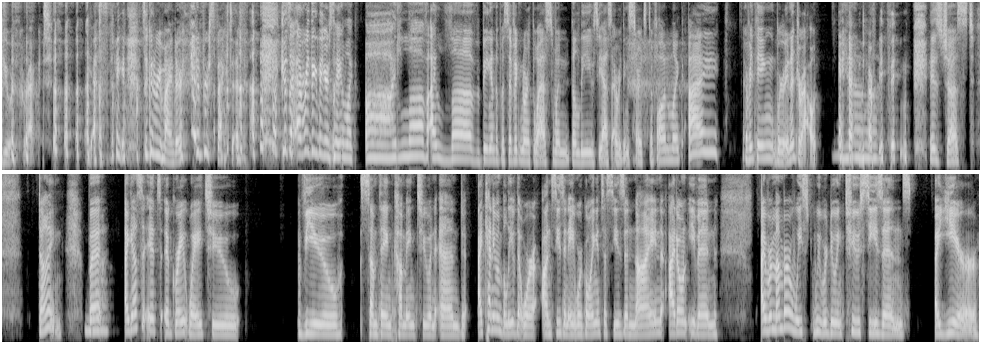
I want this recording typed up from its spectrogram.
You are correct. yes. It's a good reminder. Good perspective. Because everything that you're saying, I'm like, oh, I love, I love being in the Pacific Northwest when the leaves, yes, everything starts to fall. And I'm like, I, everything, we're in a drought yeah. and everything is just dying. But yeah. I guess it's a great way to view something coming to an end. I can't even believe that we're on season 8. We're going into season 9. I don't even I remember we we were doing two seasons a year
